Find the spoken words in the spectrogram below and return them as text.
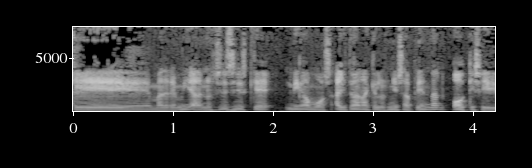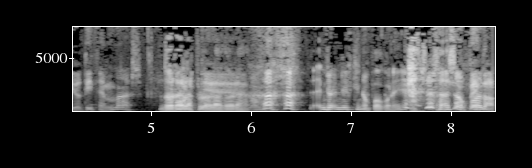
que, madre mía, no sé si es que, digamos, ayudan a que los niños aprendan o que se idioticen más. Dora la exploradora. vamos, No, no, es que no puedo con ella. La o. Peppa,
